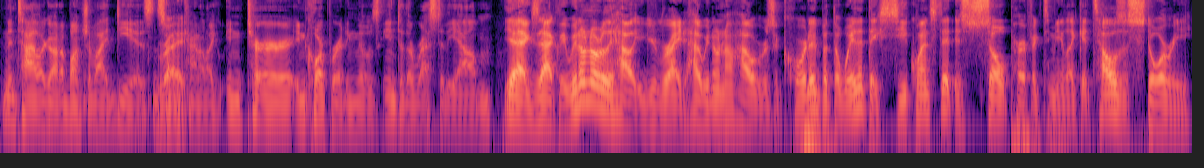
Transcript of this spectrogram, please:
and then Tyler got a bunch of ideas and started Right. kind of like inter incorporating those into the rest of the album. Yeah, exactly. We don't know really how you're right. How we don't know how it was recorded, but the way that they sequenced it is so perfect to me. Like it tells a story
